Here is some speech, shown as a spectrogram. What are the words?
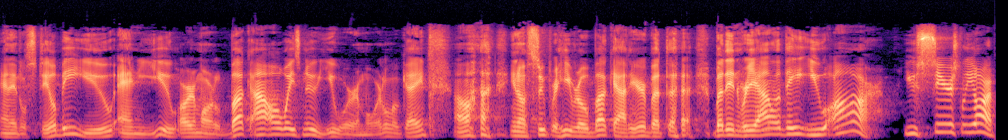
and it'll still be you, and you are immortal. Buck, I always knew you were immortal, okay? Uh, you know, superhero Buck out here, but, uh, but in reality, you are. You seriously are.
